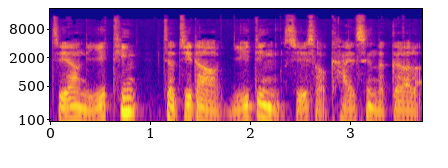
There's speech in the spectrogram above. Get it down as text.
只要你一听就知道，一定是一首开心的歌了。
